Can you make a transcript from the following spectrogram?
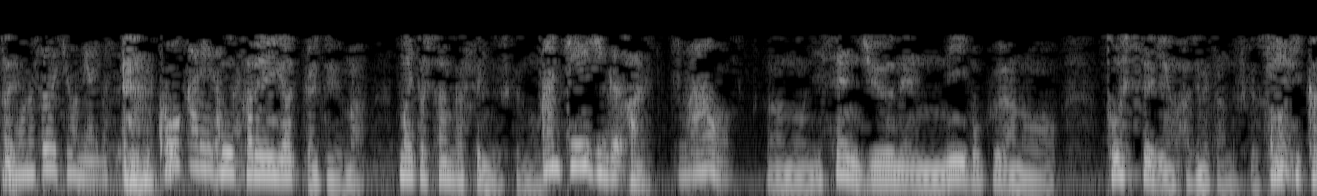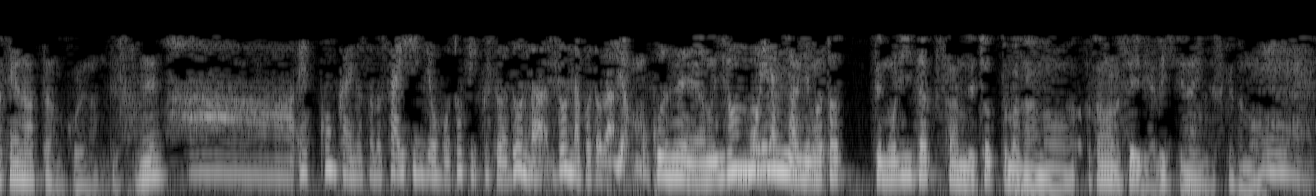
はいものすごい興味あります。高カレー学会。高カレー医学会という、まあ、毎年参加してるんですけども。アンチエイジング。はい。わお。あの、2010年に僕があの、糖質制限を始めたんですけど、そのきっかけになったのがこれなんですね。はあ。え、今回のその最新情報トピックスはどんな、どんなことがいや、もうこれね、あの、いろんな分野にわたって盛りだくさんで、ちょっとまだあの、頭の整理ができてないんですけども、え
